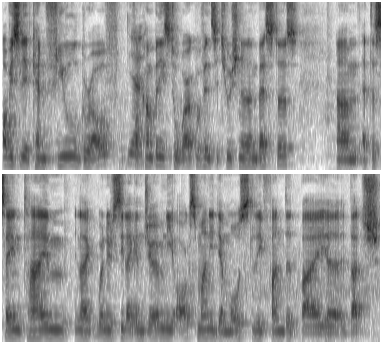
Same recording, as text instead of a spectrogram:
obviously it can fuel growth Yeah. for companies to work with institutional investors. Um, at the same time, like when you see like in Germany, Auxmoney, they're mostly funded by a Dutch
